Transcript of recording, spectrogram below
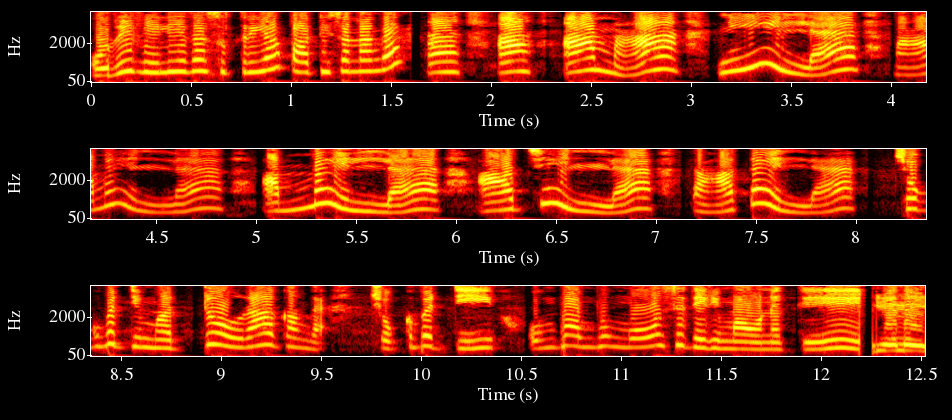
ஒரே வெளியே தான் சுத்துறியா பாட்டி சொன்னாங்க? ஆமா. நீ இல்ல மாமா இல்ல அம்மா இல்ல ஆச்சி இல்ல தாத்தா இல்ல. சொக்குபட்டி மட்டும் இருக்காங்க. சொக்குபட்டி ரொம்ப ரொம்ப மோசம் தெரியுமா உனக்கு? ஏலே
